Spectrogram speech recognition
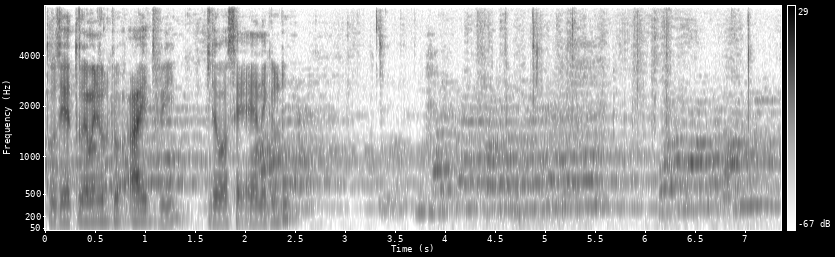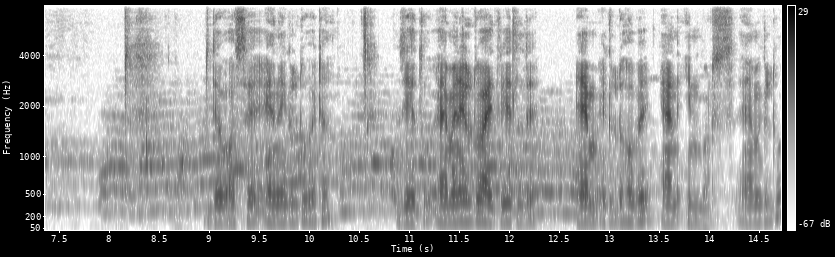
তো যেহেতু M N equal to I three দেওয়া আছে এন ইকুয়াল টু দেওয়া আছে এন ইকুয়াল টু এটা। যেহেতু M N equal to I three তাহলে এম ইকুয়াল টু হবে N inverse M equal to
